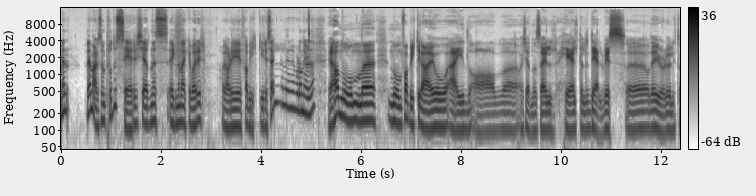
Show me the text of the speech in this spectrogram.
Men hvem er det som produserer kjedenes egne merkevarer? Har de fabrikker selv, eller hvordan gjør de det? Ja, noen, eh, noen fabrikker er jo eid av, eh, av, kjedene selv, helt eller delvis. Eh, og det gjør det jo litt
